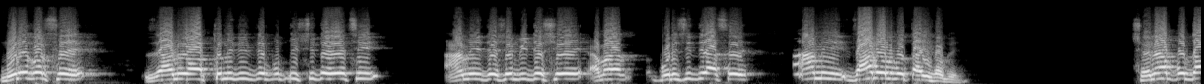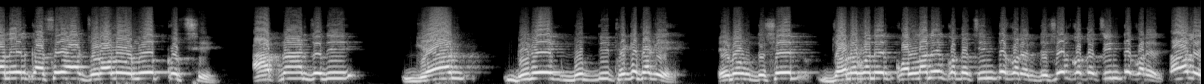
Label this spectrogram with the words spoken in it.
মনে করছে যে আমি অর্থনীতিতে প্রতিষ্ঠিত হয়েছি, আমি দেশে বিদেশে আমার পরিচিতি আছে, আমি যা বলব তাই হবে। সেনা প্রধানের কাছে আর জোরালো অনুরোধ করছি। আপনার যদি জ্ঞান, বিবেক, বুদ্ধি থেকে থাকে এবং দেশের জনগণের কল্যাণের কথা চিন্তা করেন, দেশের কথা চিন্তা করেন, তাহলে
